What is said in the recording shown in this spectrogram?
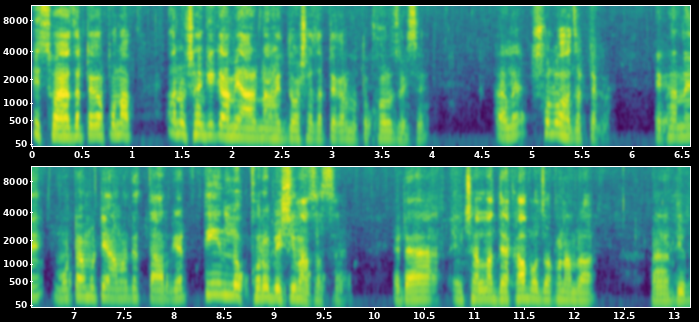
এই ছয় হাজার টাকার পোনা আনুষঙ্গিক আমি আর না হয় দশ হাজার টাকার মতো খরচ হয়েছে। তাহলে ষোলো হাজার টাকা। এখানে মোটামুটি আমাদের টার্গেট তিন লক্ষরও বেশি মাছ আছে। এটা ইনশাল্লাহ দেখাবো যখন আমরা দিব।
